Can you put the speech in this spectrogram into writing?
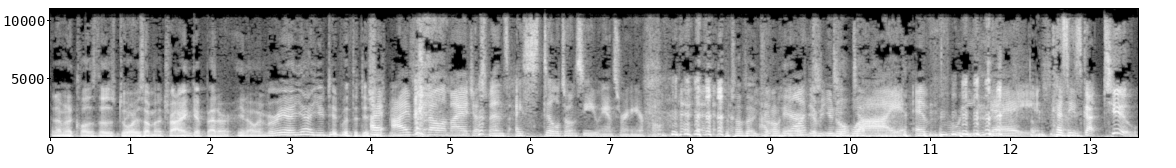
and I'm going to close those doors. I'm going to try and get better, you know. And Maria, yeah, you did with the dishes. I, being- I've made all of my adjustments. I still don't see you answering your phone. but sometimes I I don't hear it. Yeah, but you know to what? die every day because he's got two.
